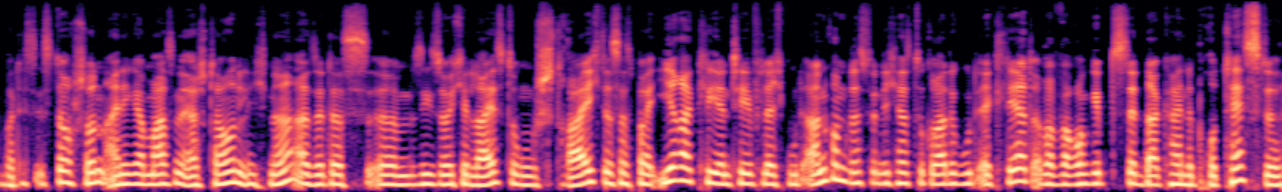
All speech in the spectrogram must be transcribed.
Aber das ist doch schon einigermaßen erstaunlich, ne? Also, dass ähm, sie solche Leistungen streicht, dass das bei ihrer Klientel vielleicht gut ankommt, das finde ich, hast du gerade gut erklärt. Aber warum gibt es denn da keine Proteste?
